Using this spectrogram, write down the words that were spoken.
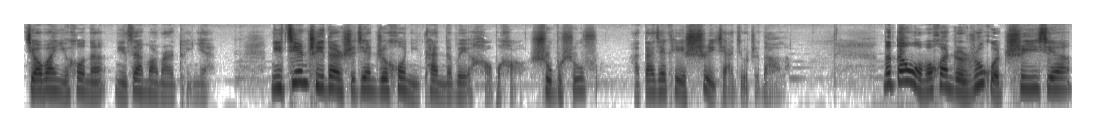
嚼完以后呢，你再慢慢吞咽。你坚持一段时间之后，你看你的胃好不好，舒不舒服啊？大家可以试一下就知道了。那当我们患者如果吃一些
